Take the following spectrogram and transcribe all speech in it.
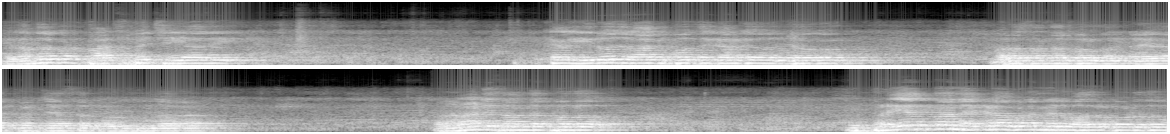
మీరందరూ కూడా పార్టిసిపేట్ చేయాలి. కానీ ఈరోజు రాకపోతే కనుక ఉద్యోగం మరో సందర్భంలో మరి డ్రైవ్ ఏర్పాటు చేస్తారు ప్రభుత్వం ద్వారా. మరి అలాంటి సందర్భంలో ఈ ప్రయత్నాన్ని ఎక్కడా కూడా మీరు వదలకూడదు.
